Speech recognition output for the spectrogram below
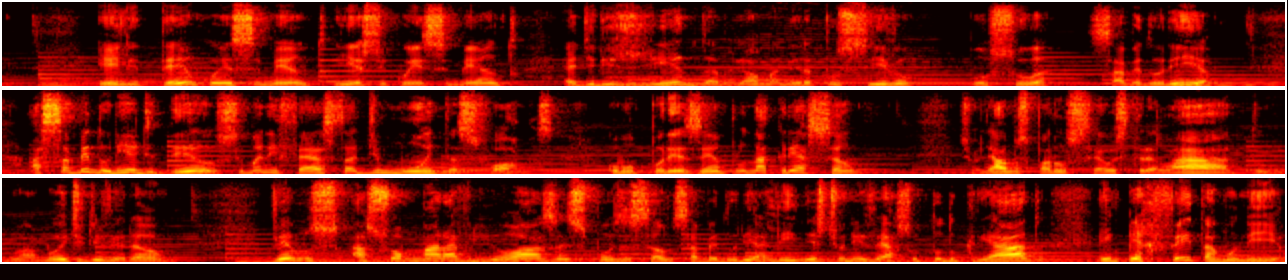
Ele tem um conhecimento e este conhecimento é dirigido da melhor maneira possível por sua sabedoria. A sabedoria de Deus se manifesta de muitas formas, como por exemplo na criação. Se olharmos para o céu estrelado numa noite de verão, vemos a sua maravilhosa exposição de sabedoria ali, neste universo todo criado em perfeita harmonia.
